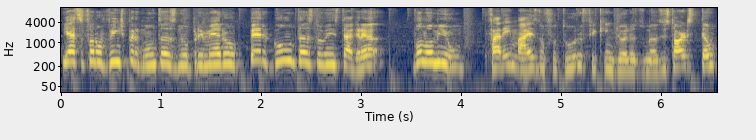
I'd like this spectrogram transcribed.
E essas foram 20 perguntas no primeiro Perguntas do Instagram, volume 1. Farei mais no futuro, fiquem de olho nos meus stories. Então,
